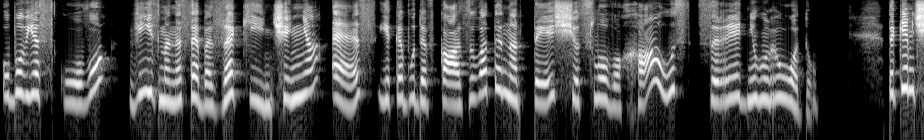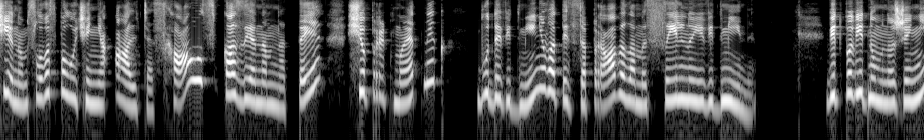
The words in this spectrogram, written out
обов'язково візьме на себе закінчення «с», яке буде вказувати на те, що слово хаус середнього роду. Таким чином, словосполучення altes хаус вказує нам на те, що прикметник буде відмінюватись за правилами сильної відміни. Відповідно, множині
